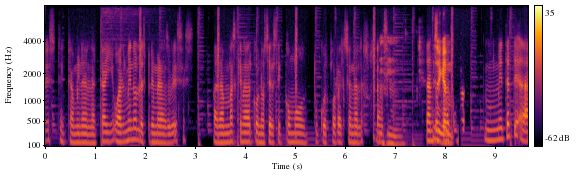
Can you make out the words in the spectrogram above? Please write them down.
este, caminar en la calle, o al menos las primeras veces, para más que nada conocerse cómo tu cuerpo reacciona a la sustancia. Tanto para meterte a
